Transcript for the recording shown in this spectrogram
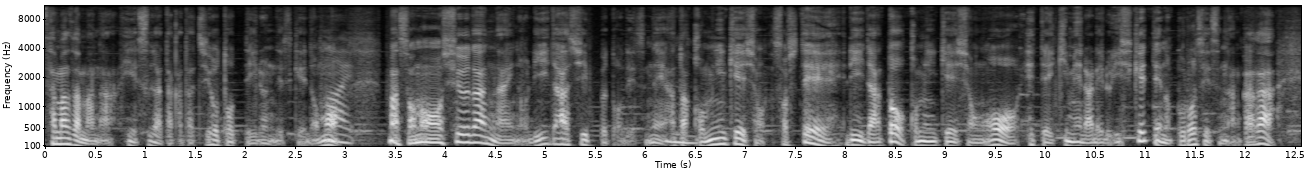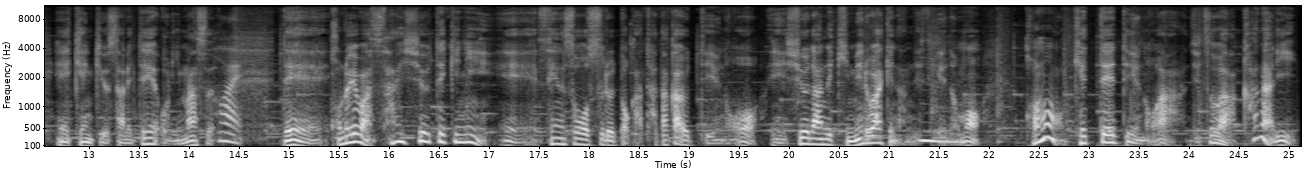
さまざまなえー姿形をとっているんですけれども、はい。まあ、その集団内のリーダーシップとですねあとはコミュニケーション、そしてリーダーとコミュニケーションを経て決められる意思決定のプロセスなんかが、えー研究されております。はい。でこれは最終的に、えー戦争をするとか戦うっていうのを、えー集団で決めるわけなんですけれども、この決定っていうのは実はかなり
